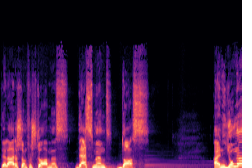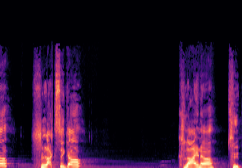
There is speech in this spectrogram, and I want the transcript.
der leider schon verstorben ist, Desmond Doss. Ein junger, schlachsiger, kleiner Typ,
